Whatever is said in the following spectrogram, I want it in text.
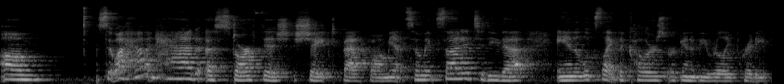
Um, so I haven't had a starfish shaped bath bomb yet, so I'm excited to do that. And it looks like the colors are gonna be really pretty.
